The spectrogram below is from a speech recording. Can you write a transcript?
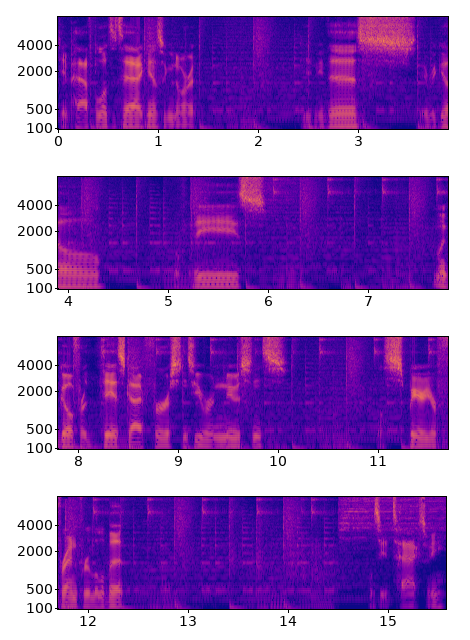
Gave Half-Blood's attacking us. Ignore it. Give me this. There we go. Go for these. I'm going to go for this guy first since you were a nuisance. I'll spare your friend for a little bit. He attacks me.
